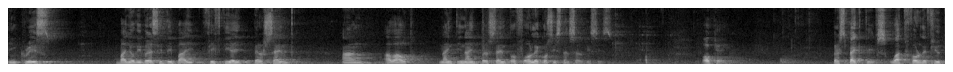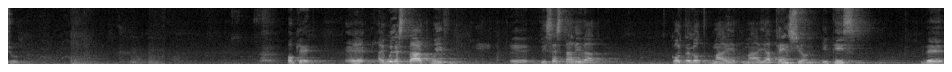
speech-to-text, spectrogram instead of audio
increase biodiversity by 58% and about 99% of all ecosystem services. Okay. Perspectives, what for the future? Okay, uh, I will start with uh, this study that called a lot my, my attention. It is the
